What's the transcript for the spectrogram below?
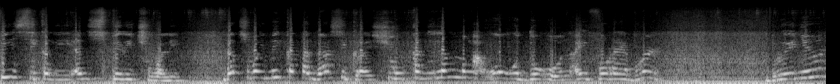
physically and spiritually. That's why may kataga si Christ, yung kanilang mga uod doon ay forever. Bruin yun?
